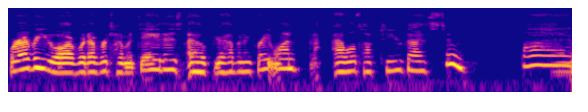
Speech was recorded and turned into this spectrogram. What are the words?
wherever you are, whatever time of day it is. I hope you're having a great one. I will talk to you guys soon. Bye.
